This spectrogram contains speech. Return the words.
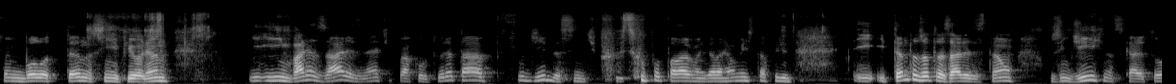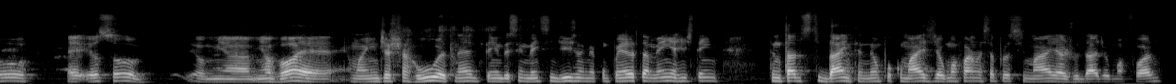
foi embolotando, assim, piorando. E, e, em várias áreas, né? Tipo, a cultura tá fodida, assim, tipo, desculpa a palavra, mas ela realmente tá fodida. E, e, tantas outras áreas estão, os indígenas, cara, eu tô... É, eu sou eu, minha, minha avó é uma índia charrua, né? Tenho descendência indígena, minha companheira também. A gente tem tentado estudar, entender um pouco mais, de alguma forma se aproximar e ajudar de alguma forma.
